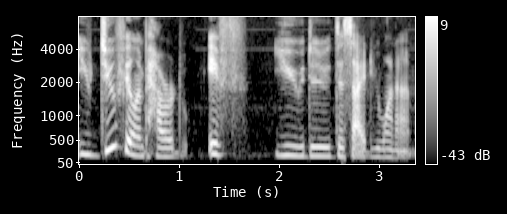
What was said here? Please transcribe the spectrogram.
you do feel empowered if you do decide you wanna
